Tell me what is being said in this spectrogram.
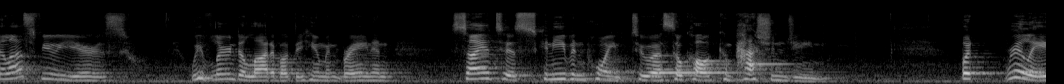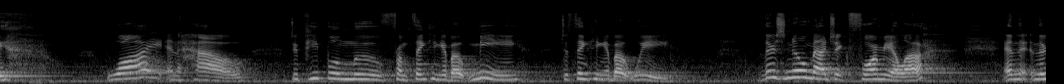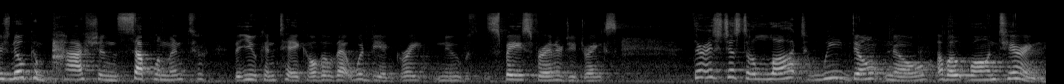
the last few years, we've learned a lot about the human brain, and scientists can even point to a so-called compassion gene. But really, why and how do people move from thinking about me to thinking about we? There's no magic formula, and, and there's no compassion supplement that you can take, although that would be a great new space for energy drinks. There is just a lot we don't know about volunteering.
